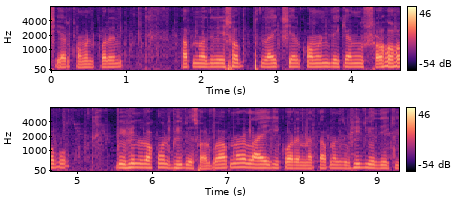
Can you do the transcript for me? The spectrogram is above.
শেয়ার কমেন্ট করেন। আপনাদের এসব লাইক শেয়ার কমেন্ট দেখে আমি উৎসাহ হব। বিভিন্ন রকমের ভিডিও ছাড়বো। আপনারা লাইকই করেন না তা আপনাদের ভিডিও দিয়ে কী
